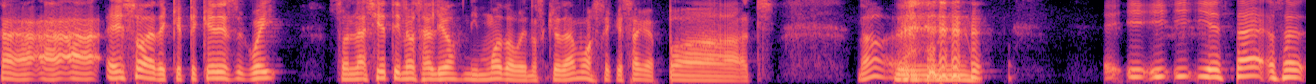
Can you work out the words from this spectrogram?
A, eso de que te quedes, güey, son las 7 y no salió, ni modo, güey, nos quedamos hasta que salga pots, ¿no? y, y, está, o sea,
